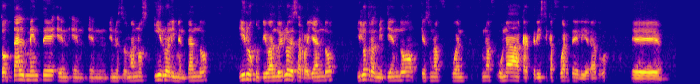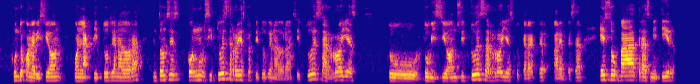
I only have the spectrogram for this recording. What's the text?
totalmente en, en, en, nuestras manos irlo alimentando, irlo cultivando, irlo desarrollando, irlo transmitiendo, que es una, una, una característica fuerte de liderazgo, eh, junto con la visión, con la actitud ganadora. Entonces, con, si tú desarrollas tu actitud ganadora, si tú desarrollas tu, visión, si tú desarrollas tu carácter para empezar, eso va a transmitir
